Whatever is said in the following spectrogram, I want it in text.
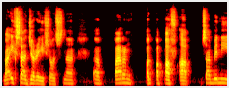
Mga exaggerations na uh, parang pagpa-puff up. Sabi ni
